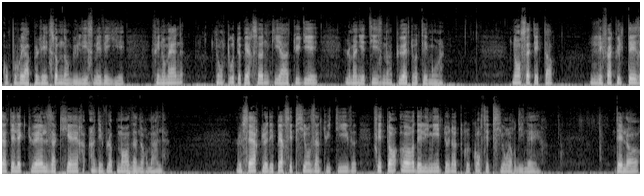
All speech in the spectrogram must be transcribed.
qu'on pourrait appeler somnambulisme éveillé, phénomène dont toute personne qui a étudié le magnétisme a pu être témoin. Dans cet état, les facultés intellectuelles acquièrent un développement anormal. Le cercle des perceptions intuitives s'étend hors des limites de notre conception ordinaire. Dès lors,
